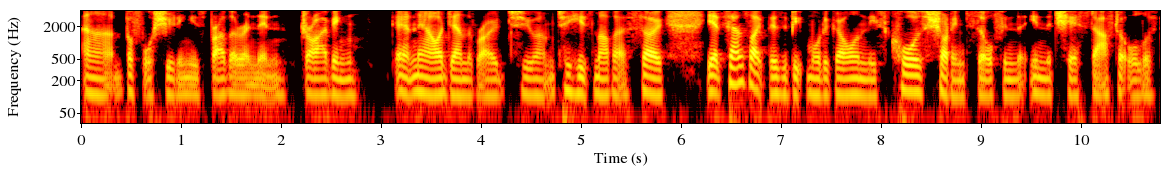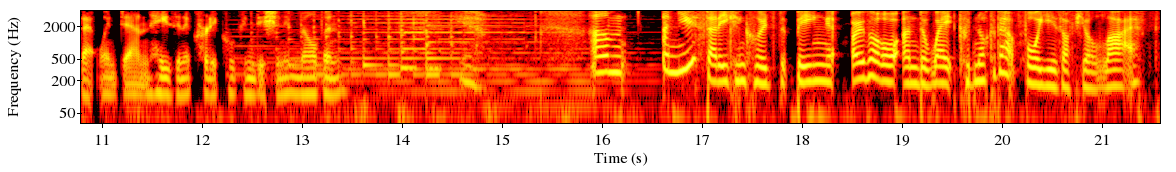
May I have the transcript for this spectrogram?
uh, before shooting his brother and then driving an hour down the road to um to his mother. So yeah, it sounds like there's a bit more to go on this. Cause shot himself in the in the chest after all of that went down he's in a critical condition in Melbourne. Yeah. Um a new study concludes that being over or underweight could knock about four years off your life,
